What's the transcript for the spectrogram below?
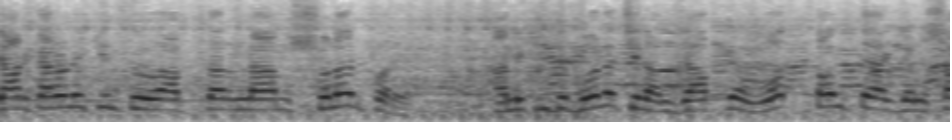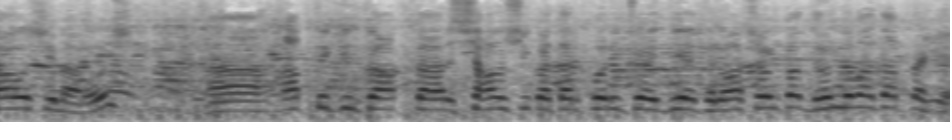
যার কারণে কিন্তু আপনার নাম শোনার পরে আমি কিন্তু বলেছিলাম যে আপনি অত্যন্ত একজন সাহসী মানুষ। আপনি কিন্তু আপনার সাহসিকতার পরিচয় দিয়েছেন অসংখ্য ধন্যবাদ আপনাকে।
